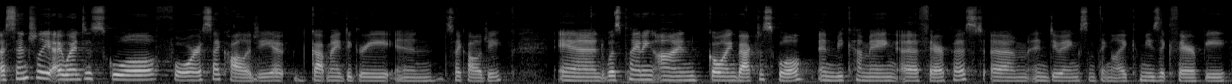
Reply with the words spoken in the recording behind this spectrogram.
essentially I went to school for psychology. I got my degree in psychology and was planning on going back to school and becoming a therapist um, and doing something like music therapy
